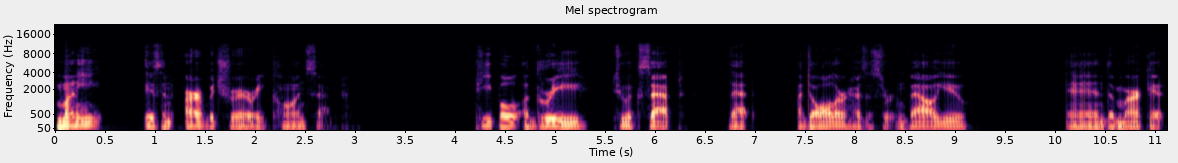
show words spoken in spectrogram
Money is an arbitrary concept. People agree to accept that a dollar has a certain value and the market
